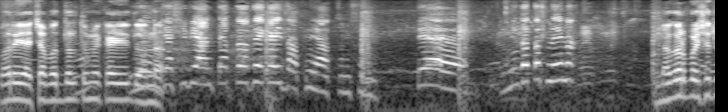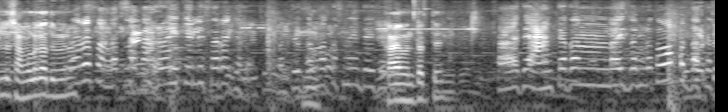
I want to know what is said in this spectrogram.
बरं याच्याबद्दल तुम्ही काही जेसीबी आणतात तर ते काही जात नाही आतून सगळी. ते निघतच नाही ना. नगर परिषदेला सांगलं का तुम्ही सर सांगितलं कारवाई केली सर केलं. पण ते जमतच नाही त्याचे काय म्हणतात ते? काय ते आणतात आणि नाही जमलं तर वापस जातात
